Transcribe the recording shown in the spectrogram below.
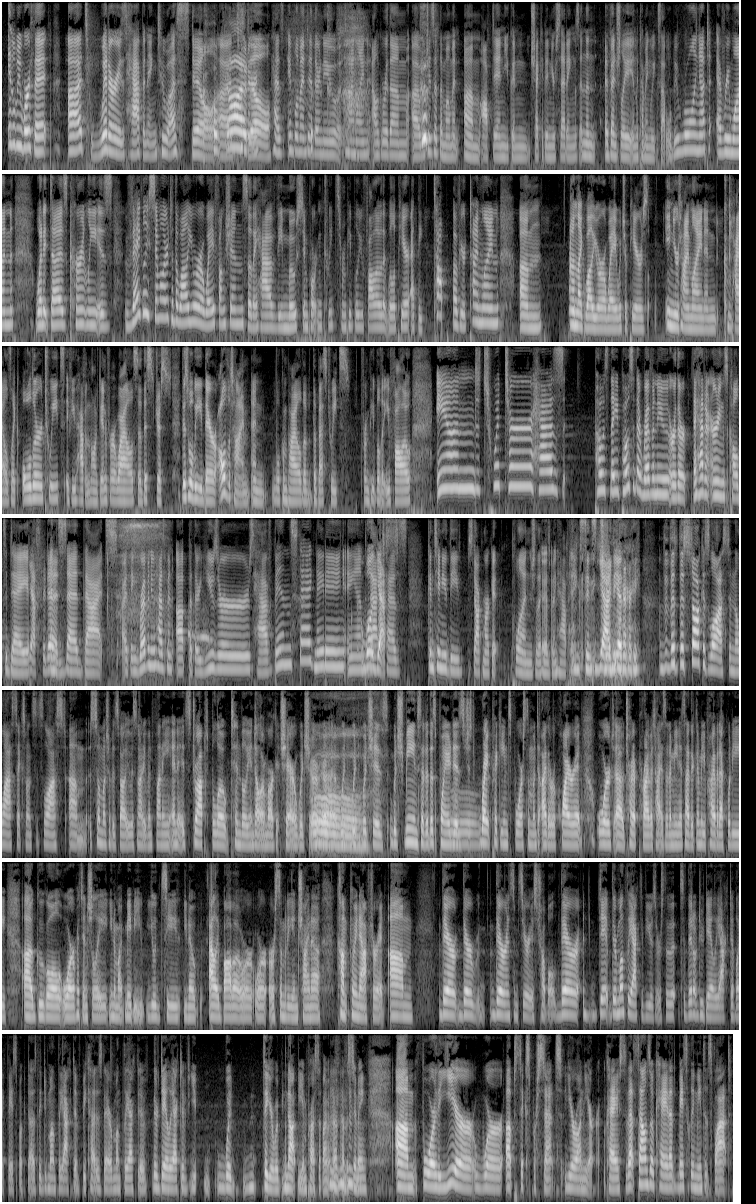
It'll be worth it. Uh, Twitter is happening to us still. Oh, uh, Twitter has implemented their new timeline algorithm, uh, which is at the moment um, opt-in. You can check it in your settings, and then eventually in the coming weeks that will be rolling out to everyone. What it does currently is vaguely similar to the while you were away function. So they have the most important tweets from people you follow that will appear at the top of your timeline. Um, unlike while you're away which appears in your timeline and compiles like older tweets if you haven't logged in for a while so this just this will be there all the time and will compile the, the best tweets from people that you follow and twitter has post they posted their revenue or their they had an earnings call today Yes, they and did. said that i think revenue has been up but their users have been stagnating and Well, that yes. has continued the stock market plunge that has been happening since yeah, January. the, the the stock is lost in the last six months. It's lost um, so much of its value. It's not even funny, and it's dropped below ten billion dollar market share, which uh, uh, which, which which is which means that at this point it is just right pickings for someone to either acquire it or uh, try to privatize it. I mean, it's either going to be private equity, uh, Google, or potentially you know maybe you'd see you know Alibaba or or, or somebody in China come coming after it. Um, they're they're they're in some serious trouble. Their da- their monthly active users, so, so they don't do daily active like Facebook does. They do monthly active because their monthly active, their daily active would figure would not be impressive. I'm, I'm assuming. Um, for the year, we're up six percent year on year. Okay, so that sounds okay. That basically means it's flat.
